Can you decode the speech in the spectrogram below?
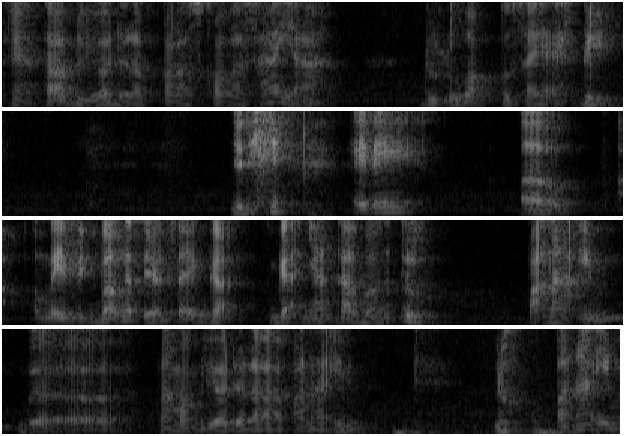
Ternyata beliau adalah kepala sekolah saya dulu waktu saya SD jadi ini uh, amazing banget ya saya nggak nggak nyangka banget loh Pak Naim be, nama beliau adalah Pak Naim. Loh Pak Naim.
